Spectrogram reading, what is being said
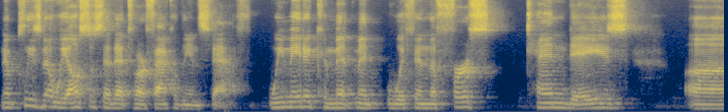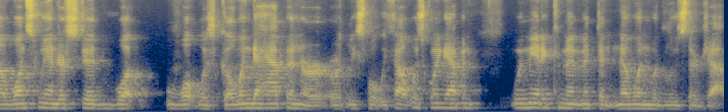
Now, please know we also said that to our faculty and staff. We made a commitment within the first 10 days, uh, once we understood what, what was going to happen, or, or at least what we thought was going to happen, we made a commitment that no one would lose their job.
